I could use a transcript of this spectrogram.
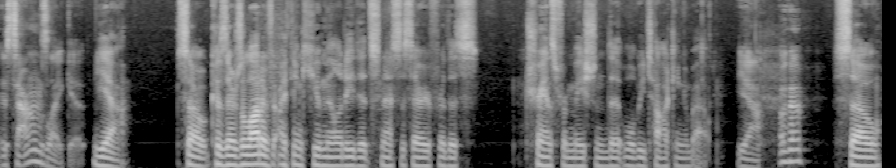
it sounds like it. Yeah. So, because there's a lot of, I think, humility that's necessary for this transformation that we'll be talking about. Yeah. Okay. So,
